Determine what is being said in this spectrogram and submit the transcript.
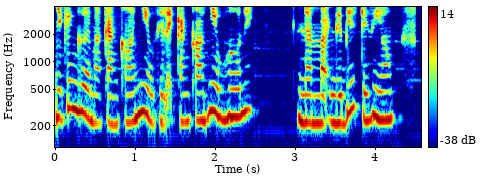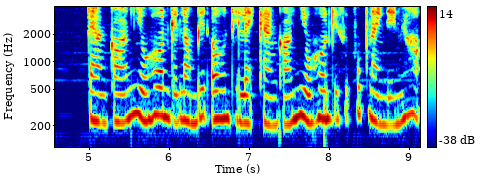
những cái người mà càng có nhiều thì lại càng có nhiều hơn ấy. Là mọi người biết cái gì không? Càng có nhiều hơn cái lòng biết ơn thì lại càng có nhiều hơn cái sự phúc lành đến với họ.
